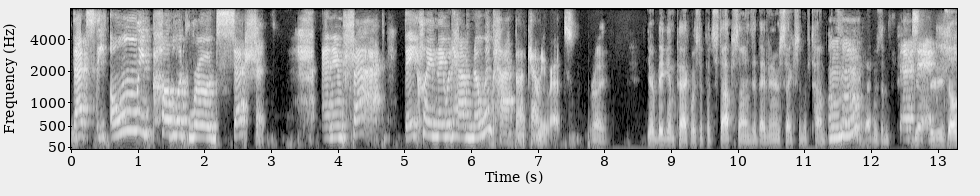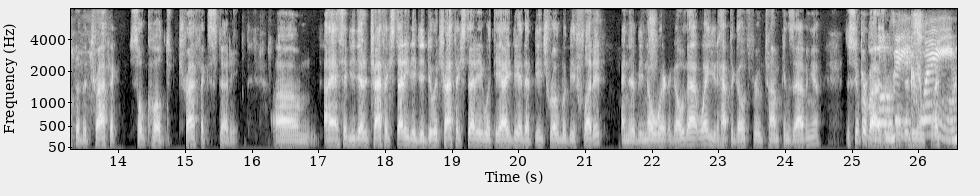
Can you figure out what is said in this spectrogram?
That's the only public road section. And in fact, they claim they would have no impact on county roads. Right. Their big impact was to put stop signs at that intersection of Tompkins. Mhm. That was the, the, the result of the traffic, so-called traffic study. Um, I, I said, you did a traffic study. Did you do a traffic study with the idea that Beach Road would be flooded and there'd be nowhere to go that way? You'd have to go through Tompkins Avenue. The supervisor Well, they under the claim,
